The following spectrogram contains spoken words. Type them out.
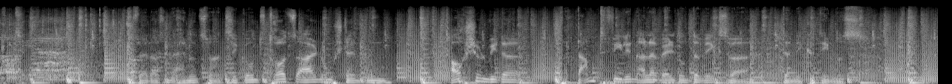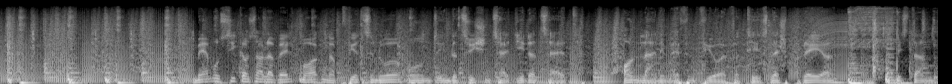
2021 und trotz allen Umständen auch schon wieder verdammt viel in aller Welt unterwegs war, der Nicodemus. Mehr Musik aus aller Welt morgen ab 14 Uhr und in der Zwischenzeit jederzeit online im fm4 slash player. Bis dann.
